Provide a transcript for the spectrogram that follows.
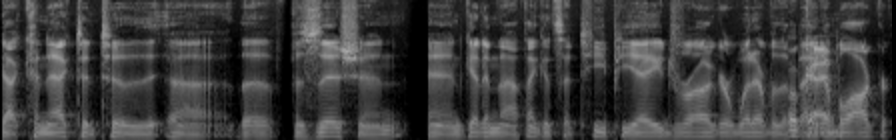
got connected to the, uh, the physician and get him. I think it's a TPA drug or whatever the Okay. beta blocker.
